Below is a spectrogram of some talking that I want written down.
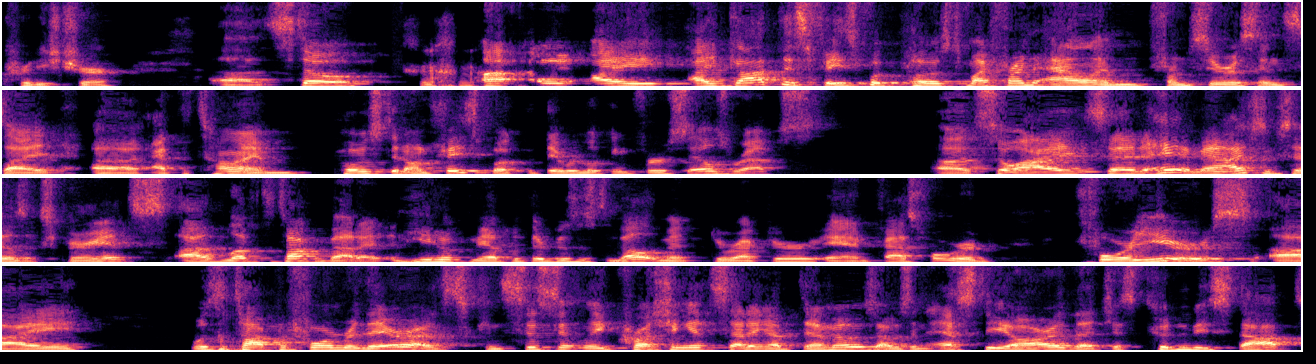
pretty sure. Uh, so uh, I, I, I got this Facebook post. My friend Alan from Cirrus Insight uh, at the time posted on Facebook that they were looking for sales reps. Uh, so I said, "Hey, man, I have some sales experience. I'd love to talk about it." And he hooked me up with their business development director. And fast forward four years, I was a top performer there. I was consistently crushing it, setting up demos. I was an SDR that just couldn't be stopped.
